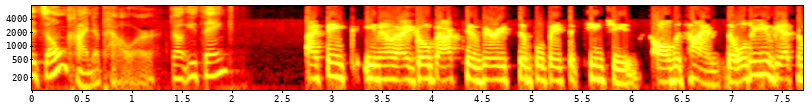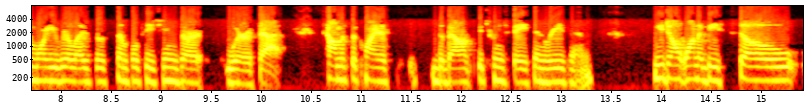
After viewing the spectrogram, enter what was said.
its own kind of power, don't you think? I think, you know, I go back to very simple, basic teachings all the time. The older you get, the more you realize those simple teachings are where it's at. Thomas Aquinas, the balance between faith and reason. You don't want to be so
